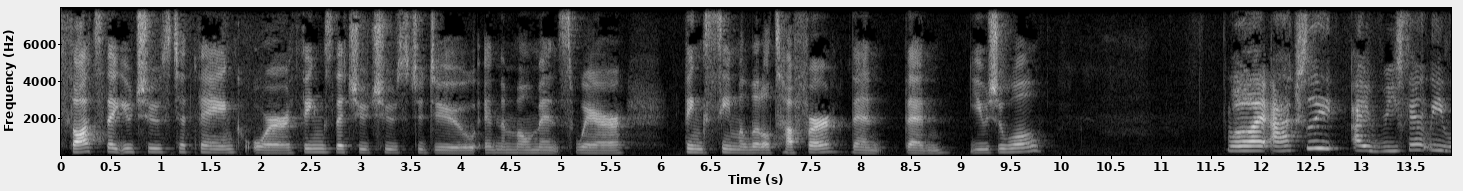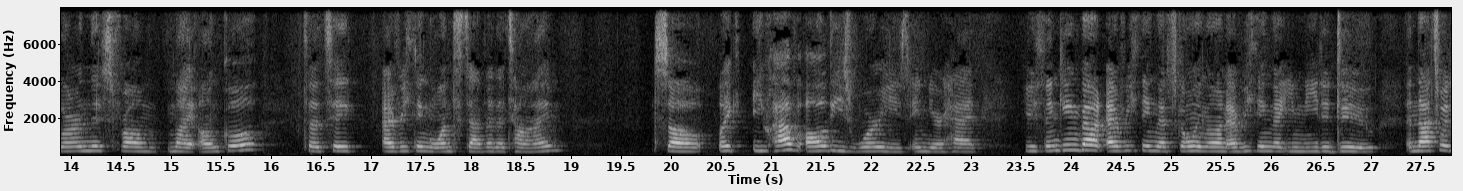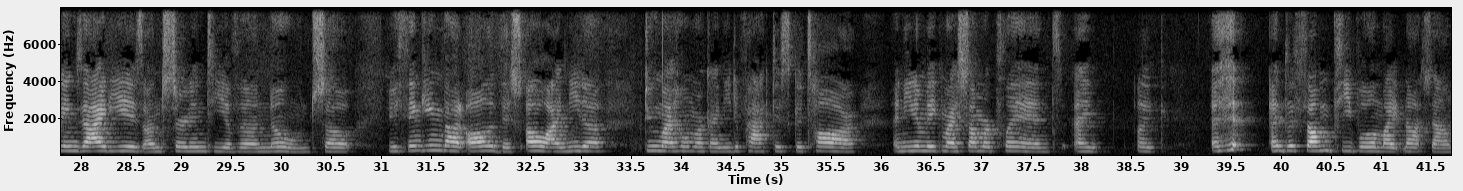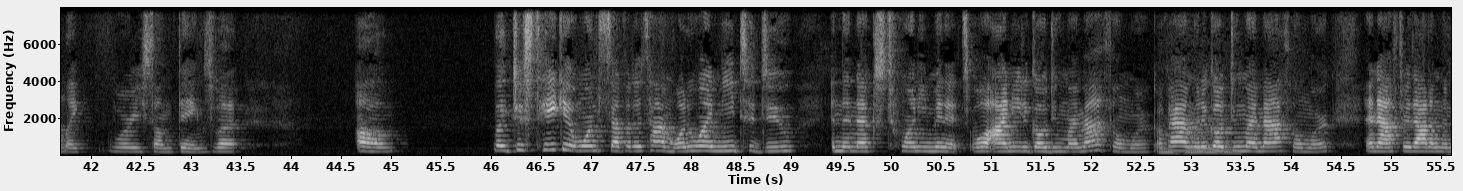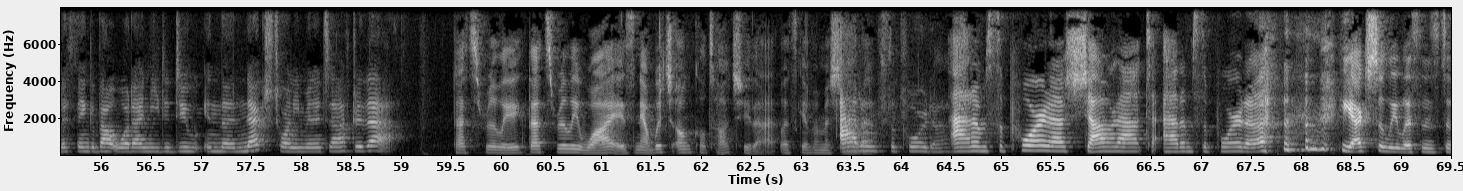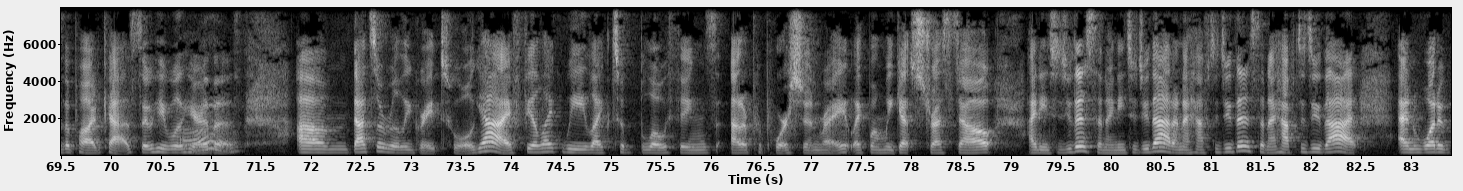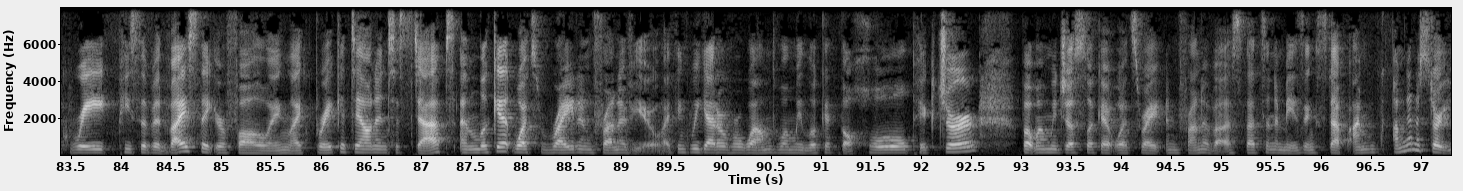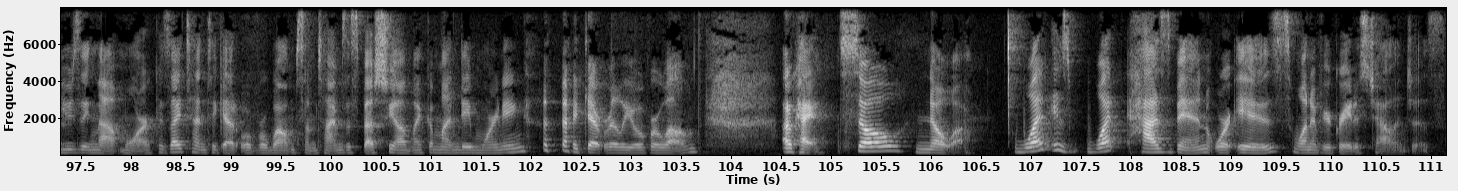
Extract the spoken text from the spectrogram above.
thoughts that you choose to think or things that you choose to do in the moments where things seem a little tougher than than usual? Well i actually i recently learned this from my uncle to take everything one step at a time. So like you have all these worries in your head. You're thinking about everything that's going on everything that you need to do and that's what anxiety is uncertainty of the unknown. So you're thinking about all of this. Oh, I need to do my homework. I need to practice guitar. I need to make my summer plans. I like, and to some people, it might not sound like worrisome things, but um, like just take it one step at a time. What do I need to do in the next 20 minutes? Well, I need to go do my math homework. Okay, mm-hmm. I'm going to go do my math homework. And after that, I'm going to think about what I need to do in the next 20 minutes after that. That's really that's really wise. Now, which uncle taught you that? Let's give him a shout Adam out. Saporta. Adam Saporta. Shout out to Adam Saporta. he actually listens to the podcast, so he will hear oh. this. Um, that's a really great tool. Yeah, I feel like we like to blow things out of proportion, right? Like when we get stressed out, I need to do this and I need to do that and I have to do this and I have to do that. And what a great piece of advice that you're following. Like break it down into steps and look at what's right in front of you. I think we get overwhelmed when we look at the whole picture but when we just look at what's right in front of us, that's an amazing step. I'm I'm going to start using that more because I tend to get overwhelmed sometimes, especially on like a Monday morning. I get really overwhelmed. Okay, so Noah, what is what has been or is one of your greatest challenges?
